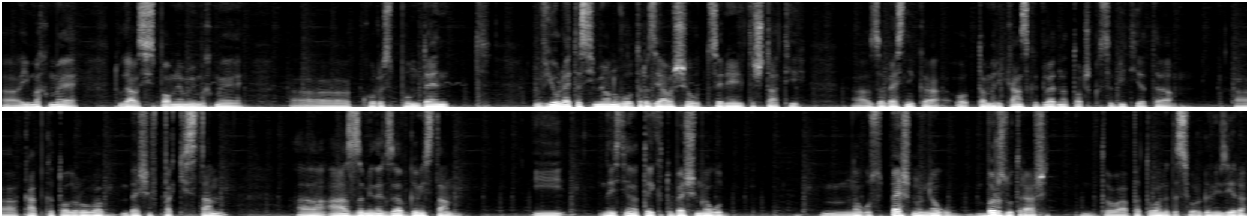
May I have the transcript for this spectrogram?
А, имахме, тогава си спомням, имахме а, кореспондент Виолета Симеонова отразяваше от Съединените щати завестника от американска гледна точка събитията а, Капка Тодорова беше в Пакистан, а аз заминах за Афганистан. И наистина, тъй като беше много, много спешно и много бързо трябваше това пътуване да се организира,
